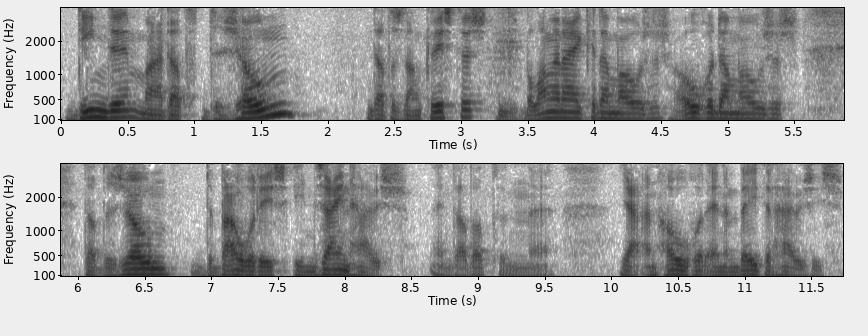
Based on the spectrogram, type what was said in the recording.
diende, maar dat de zoon, dat is dan Christus, die is belangrijker dan Mozes, hoger dan Mozes, dat de zoon de bouwer is in zijn huis. En dat dat een, uh, ja, een hoger en een beter huis is.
